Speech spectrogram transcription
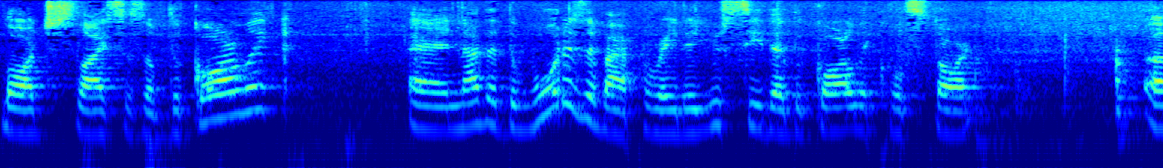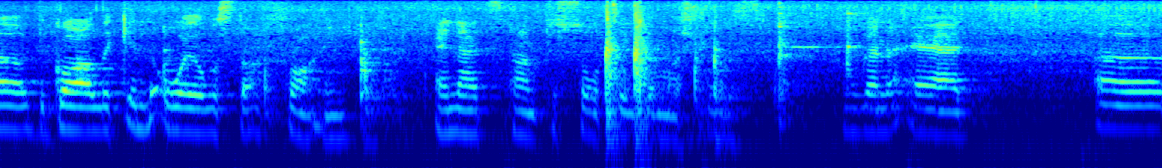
large slices of the garlic. And now that the water is evaporated, you see that the garlic will start, uh, the garlic and the oil will start frying. And now it's time to saute the mushrooms. I'm going to add a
